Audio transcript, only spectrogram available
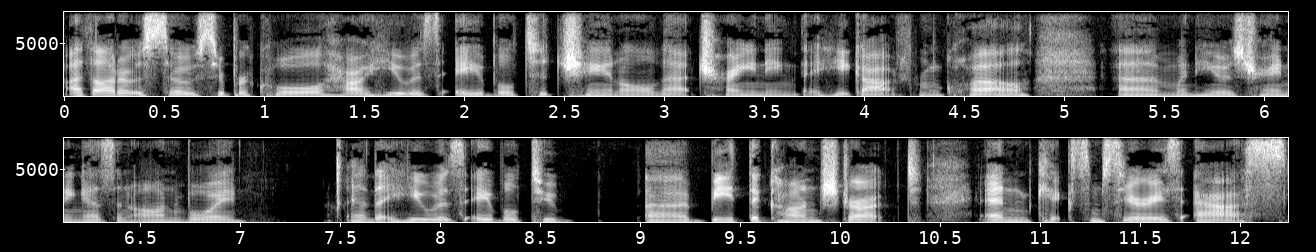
I thought it was so super cool how he was able to channel that training that he got from Quell um, when he was training as an envoy, and that he was able to uh, beat the construct and kick some serious ass.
